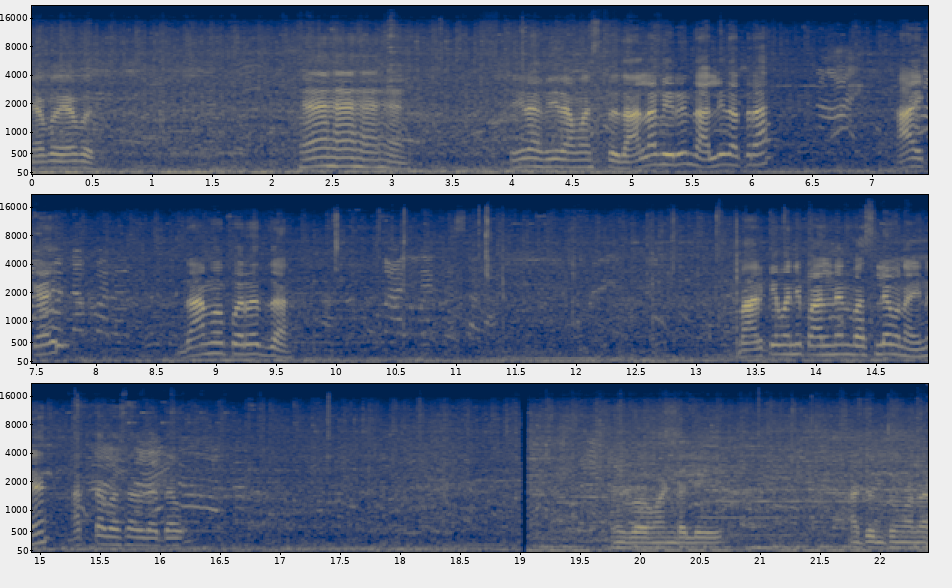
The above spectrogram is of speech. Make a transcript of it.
या बघ या बघ हा हा हा हा फिरा फिरा मस्त झाला फिरून झाली जत्रा आहे काय जा मग परत जा बारकेपणी पालण्यात बसल्यावर नाही ना आत्ता बसायला जाता हे बघ अजून तुम्हाला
